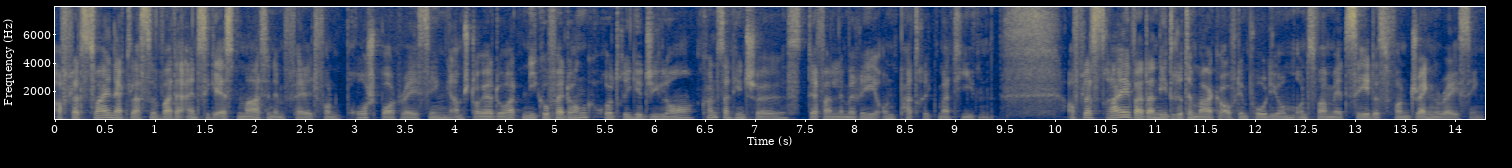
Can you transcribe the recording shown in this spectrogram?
Auf Platz 2 in der Klasse war der einzige Aston Martin im Feld von Pro Sport Racing. Am Steuer dort Nico Verdonk, Rodrigue Gillon, Konstantin Schöll, Stefan Lemeret und Patrick Mathisen. Auf Platz 3 war dann die dritte Marke auf dem Podium und zwar Mercedes von Dragon Racing.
